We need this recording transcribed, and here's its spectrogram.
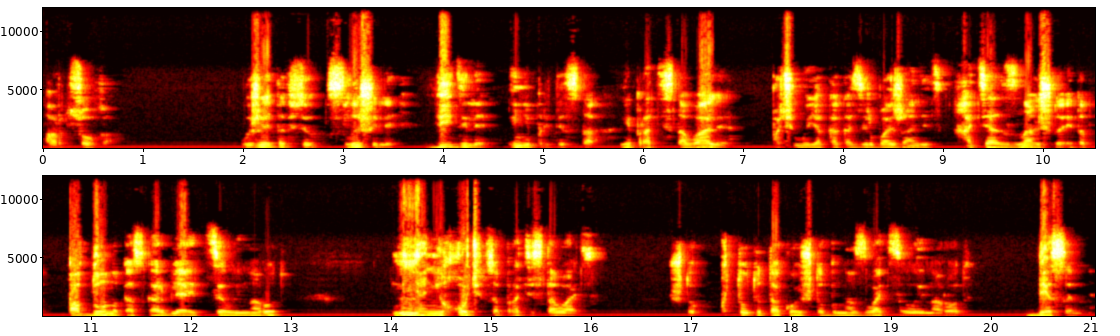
Арцоха. Вы же это все слышали, видели и не, не протестовали. Почему я как азербайджанец, хотя знаю, что этот подонок оскорбляет целый народ, меня не хочется протестовать, что кто-то такой, чтобы назвать целый народ бесами.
